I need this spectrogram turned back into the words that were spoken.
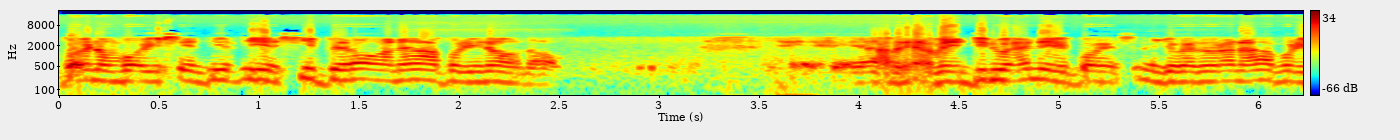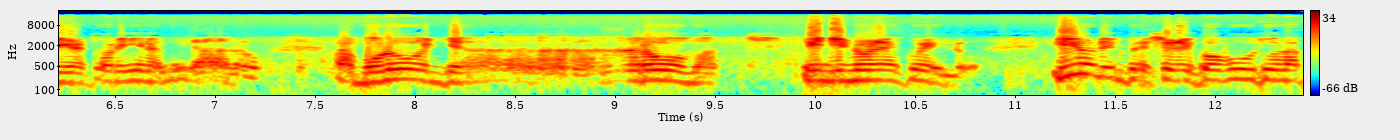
poi non voglio sentire dire sì però a Napoli, no, no. Eh, a 22 anni può essere giocatore a Napoli, a Torino, a Milano, a Bologna, a Roma, quindi non è quello. Io l'impressione che ho avuto, la,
